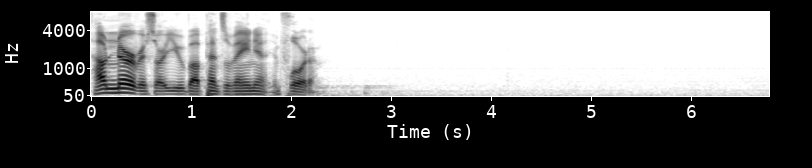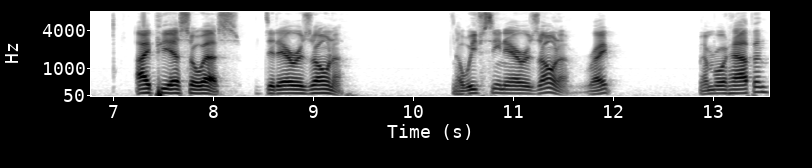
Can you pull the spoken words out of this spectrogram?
How nervous are you about Pennsylvania and Florida? IPSOS did Arizona. Now we've seen Arizona, right? Remember what happened?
